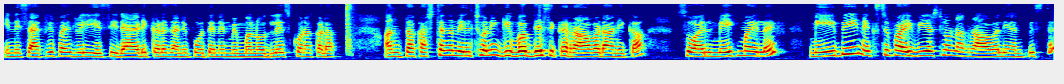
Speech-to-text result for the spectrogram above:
ఇన్ని సాక్రిఫైస్లు చేసి డాడీ ఇక్కడ చనిపోతే నేను మిమ్మల్ని వదిలేసుకొని అక్కడ అంత కష్టంగా నిల్చొని గివ్ అప్ చేసి ఇక్కడ రావడానిక? So I will make my life maybe next five ఇయర్స్లో నాకు రావాలి అనిపిస్తే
